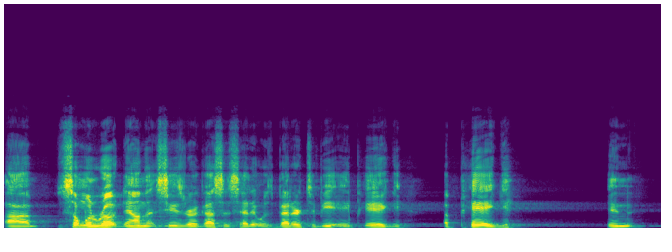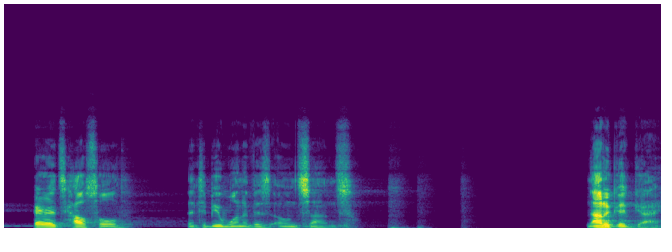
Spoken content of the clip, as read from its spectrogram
uh, someone wrote down that Caesar Augustus said it was better to be a pig, a pig in Herod's household than to be one of his own sons. Not a good guy.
